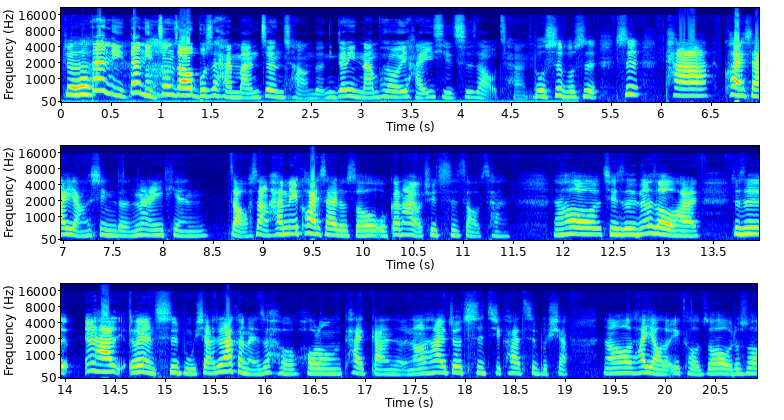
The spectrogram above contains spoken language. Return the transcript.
觉得。但你但你中招不是还蛮正常的？你跟你男朋友还一起吃早餐？不是不是，是他快筛阳性的那一天早上，还没快塞的时候，我跟他有去吃早餐。然后其实那时候我还就是因为他有点吃不下，就他可能也是喉喉咙太干了，然后他就吃鸡块吃不下。然后他咬了一口之后，我就说：“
